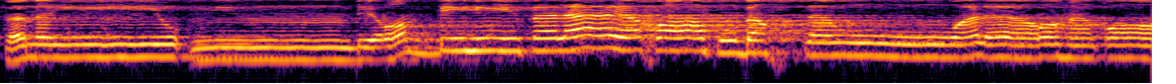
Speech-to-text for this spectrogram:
فمن يؤمن بربه فلا يخاف بخسا ولا رهقا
